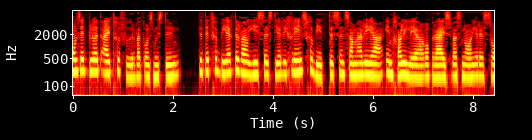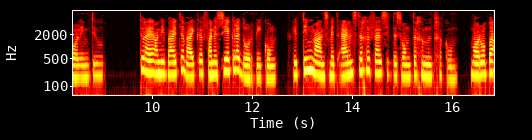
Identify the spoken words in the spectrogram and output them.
Ons het bloed uitgevoer wat ons moest doen. Dit het gebeur terwijl Jezus dier die grensgebied tussen Samaria en Galilea op reis was naar Jerusalem toe. Toe hij aan die buitenwijken van een zekere dorpie kom, het tien mans met ernstige velsiektes om tegemoet gekom, maar op een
